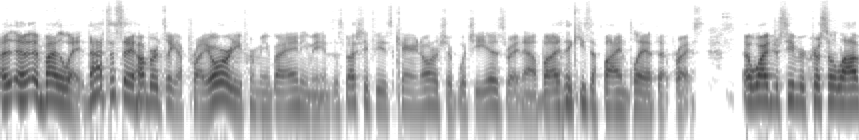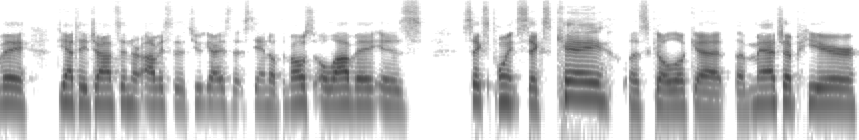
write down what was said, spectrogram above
and by the way, not to say Hubbard's like a priority for me by any means, especially if he's carrying ownership, which he is right now. But I think he's a fine play at that price. A wide receiver, Chris Olave, Diontae Johnson are obviously the two guys that stand out the most. Olave is 6.6K. Let's go look at the matchup here.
